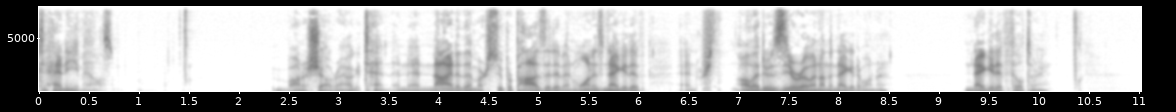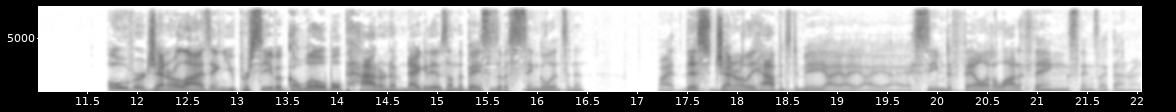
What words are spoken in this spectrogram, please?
10 emails on a show, right? I'll get 10. And, and nine of them are super positive and one is negative, And all I do is zero in on the negative one, right? Negative filtering. Overgeneralizing, you perceive a global pattern of negatives on the basis of a single incident. Right? This generally happens to me. I, I, I, I seem to fail at a lot of things, things like that, right?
